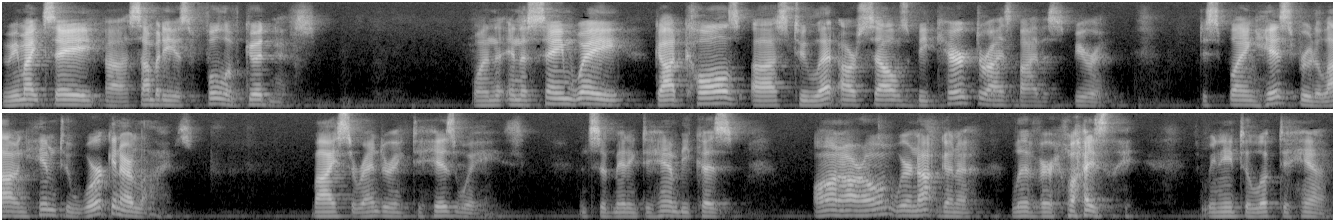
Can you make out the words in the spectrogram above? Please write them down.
We might say uh, somebody is full of goodness. The, in the same way, God calls us to let ourselves be characterized by the Spirit, displaying His fruit, allowing Him to work in our lives by surrendering to His ways and submitting to Him because on our own, we're not going to live very wisely. We need to look to Him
